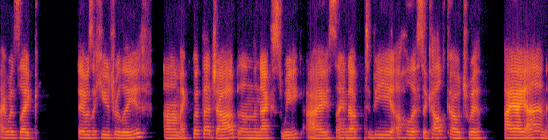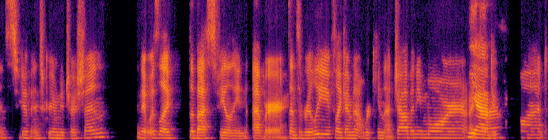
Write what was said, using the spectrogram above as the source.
i was like it was a huge relief um i quit that job then the next week i signed up to be a holistic health coach with iin institute of integrative nutrition and it was like the best feeling ever sense of relief like i'm not working that job anymore yeah. i can do what i want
